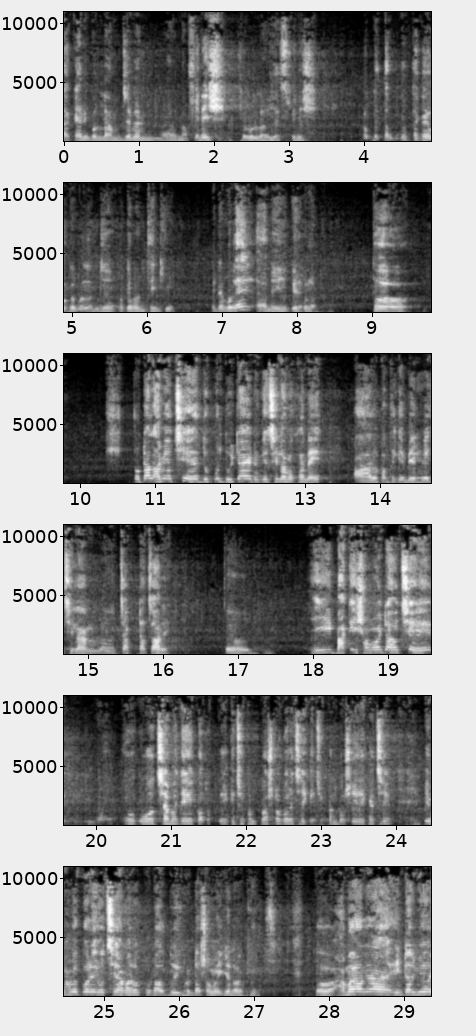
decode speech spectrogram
তাকে আমি বললাম, যে ম্যাম ফিনিশ সে বলল ইয়েস ফিনিশ ওকে তারপর তাকে ওকে বললাম যে ওকে ম্যাম থ্যাংক ইউ এটা বলে আমি বের হলাম। তো টোটাল আমি হচ্ছে দুপুর দুইটায় ঢুকেছিলাম ওখানে, আর ওখান থেকে বের হয়েছিলাম চারটা চারে। তো এই বাকি সময়টা হচ্ছে, ও হচ্ছে আমাকে কত, কিছুক্ষণ প্রশ্ন করেছে, কিছুক্ষণ বসিয়ে রেখেছে। এভাবে করে হচ্ছে আমারও টোটাল দুই ঘণ্টা সময় গেল আর কি। তো আমার ইন্টারভিউর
